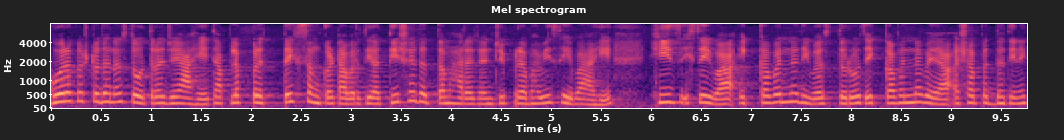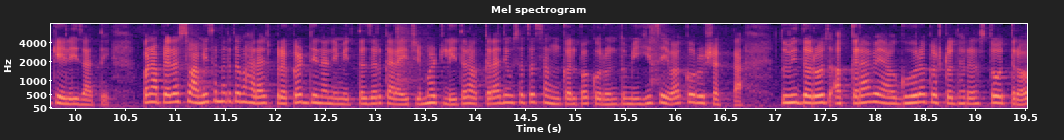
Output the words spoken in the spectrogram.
घोरकष्टोधरण स्तोत्र जे आहे ते आपल्या प्रत्येक संकटावरती अतिशय दत्त महाराजांची प्रभावी सेवा आहे. ही सेवा एक्कावन्न दिवस दररोज एक्कावन्न वेळा अशा पद्धतीने केली जाते. पण आपल्याला स्वामी समर्थ महाराज प्रकट दिनानिमित्त जर करायची म्हटली तर अकरा दिवसाचा संकल्प करून तुम्ही ही सेवा करू शकता. तुम्ही दररोज अकरा वेळा घोरकष्टोधरण स्तोत्र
